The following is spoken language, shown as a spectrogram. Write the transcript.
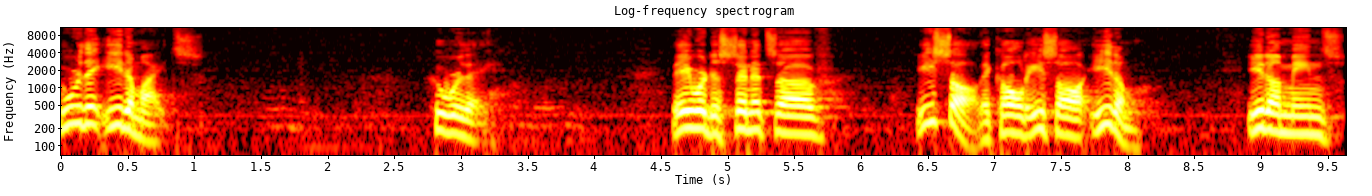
Who were the Edomites? Who were they? They were descendants of Esau. They called Esau Edom. Edom means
